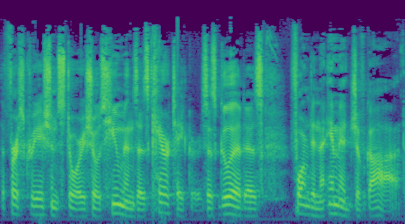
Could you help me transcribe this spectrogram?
the first creation story, shows humans as caretakers, as good, as formed in the image of God.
